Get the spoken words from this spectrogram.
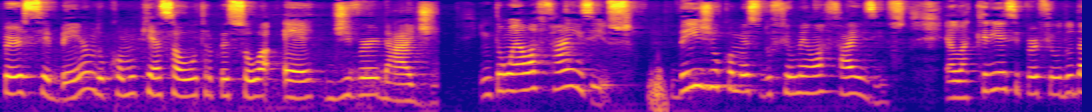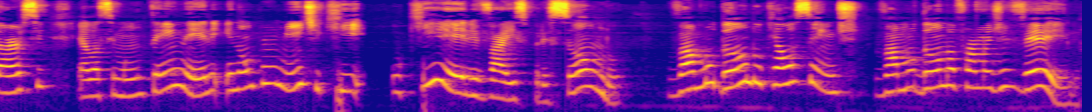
percebendo como que essa outra pessoa é de verdade. Então ela faz isso. Desde o começo do filme ela faz isso. Ela cria esse perfil do Darcy, ela se mantém nele e não permite que o que ele vai expressando vá mudando o que ela sente, vá mudando a forma de ver ele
